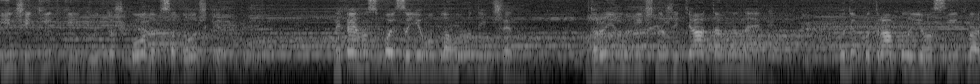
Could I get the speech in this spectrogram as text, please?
інші дітки йдуть до школи, в садочки. Нехай Господь за його благородний вчинок дарує йому вічне життя там на небі, куди потрапила його світла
